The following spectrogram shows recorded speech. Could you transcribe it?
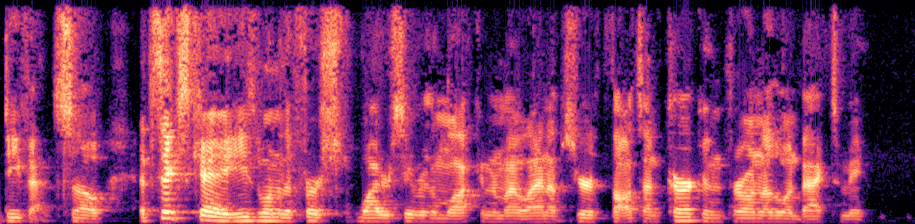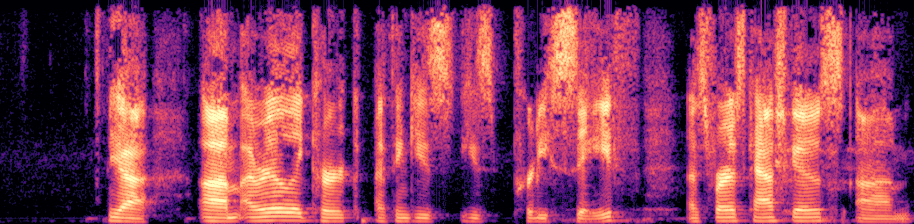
defense. So at 6K, he's one of the first wide receivers I'm locking in my lineups. Your thoughts on Kirk and throw another one back to me. Yeah. Um, I really like Kirk. I think he's he's pretty safe as far as cash goes. Um,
